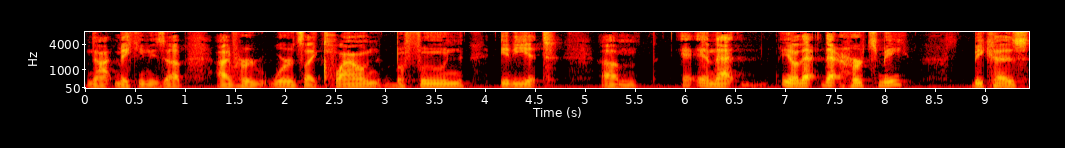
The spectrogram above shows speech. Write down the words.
not making these up. I've heard words like clown, buffoon, idiot, um, and that you know that that hurts me because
